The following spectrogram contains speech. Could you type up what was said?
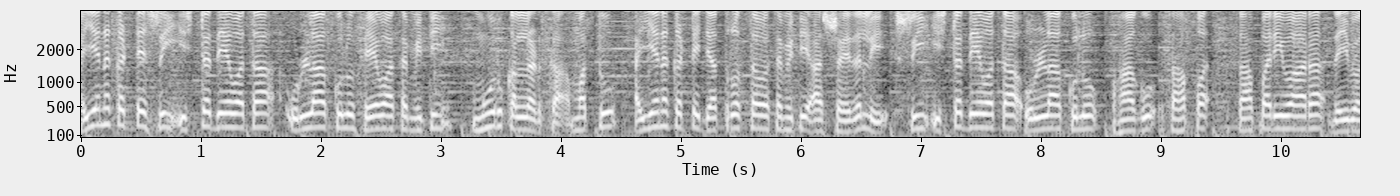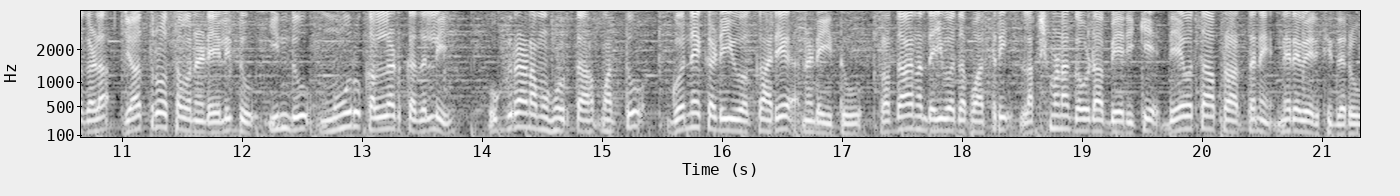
ಅಯ್ಯನಕಟ್ಟೆ ಶ್ರೀ ಇಷ್ಟದೇವತಾ ಉಳ್ಳಾಕುಲು ಸೇವಾ ಸಮಿತಿ ಮೂರು ಕಲ್ಲಡ್ಕ ಮತ್ತು ಅಯ್ಯನಕಟ್ಟೆ ಜಾತ್ರೋತ್ಸವ ಸಮಿತಿ ಆಶ್ರಯದಲ್ಲಿ ಶ್ರೀ ಇಷ್ಟದೇವತಾ ಉಳ್ಳಾಕುಲು ಹಾಗೂ ಸಹಪ ಸಹಪರಿವಾರ ದೈವಗಳ ಜಾತ್ರೋತ್ಸವ ನಡೆಯಲಿದ್ದು, ಇಂದು ಮೂರು ಕಲ್ಲಡ್ಕದಲ್ಲಿ ಉಗ್ರಾಣ ಮುಹೂರ್ತ ಮತ್ತು ಗೊನೆ ಕಡಿಯುವ ಕಾರ್ಯ ನಡೆಯಿತು. ಪ್ರಧಾನ ದೈವದ ಪಾತ್ರಿ ಲಕ್ಷ್ಮಣಗೌಡ ಬೇರಿಕೆ ದೇವತಾ ಪ್ರಾರ್ಥನೆ ನೆರವೇರಿಸಿದರು.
